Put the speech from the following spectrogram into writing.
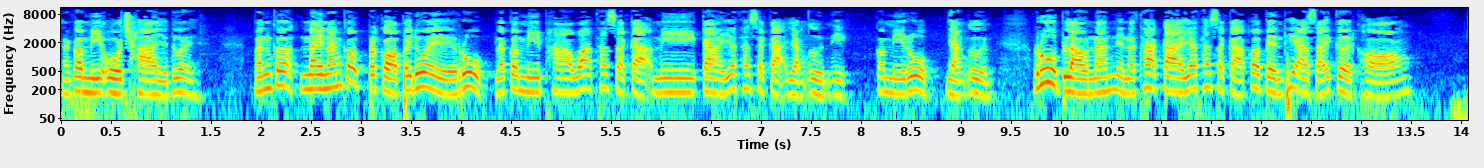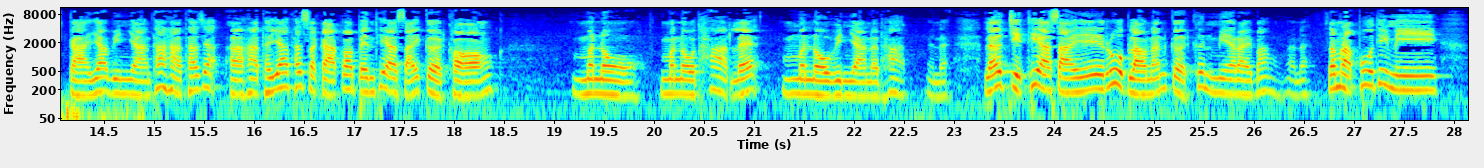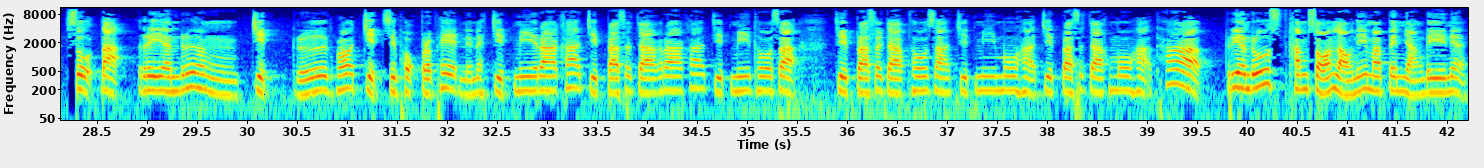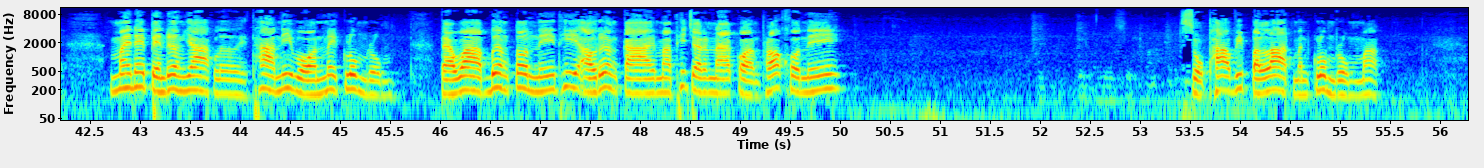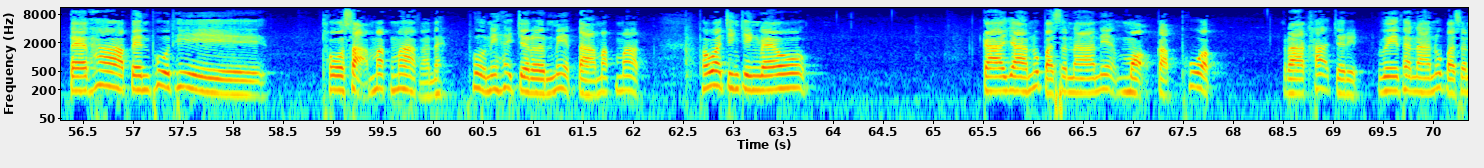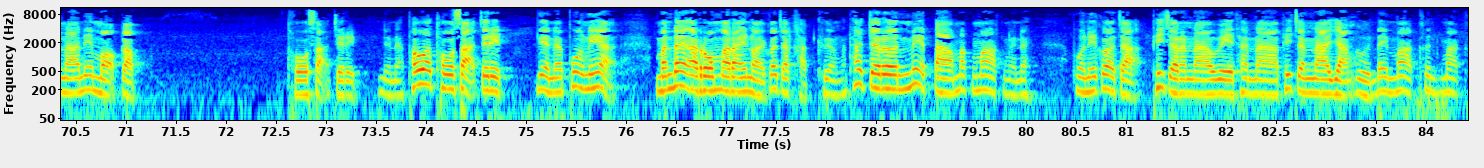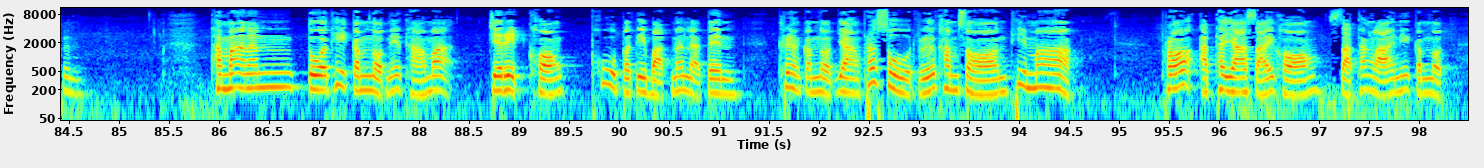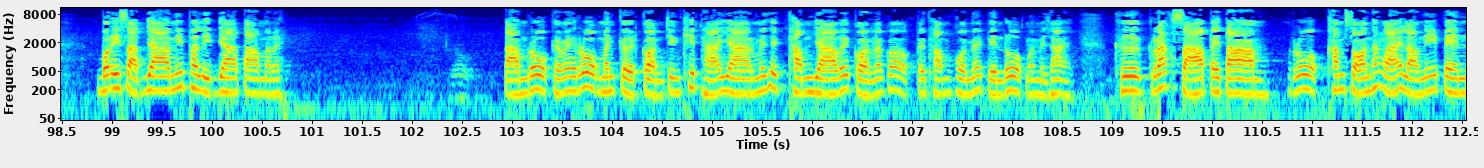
แล้วก็มีโอชาอยู่ด้วย มันก็ในนั้นก็ประกอบไปด้วยรูป แล้วก็มีภาวะทัศกะ มีกายทัศกะอย่างอื่นอีก ก็มีรูปอย่างอื่น รูปเหล่านั้นเนี่ยนะถ้ากายทัศกะก็เป็นที่อาศัยเกิดของกายวิญญาณ ถ้าหาทัศหาทยทัศกะก็เป็นที่อาศัยเกิดของมโนมโนธาตุและ มโนวิญญาณธาตุนะ แล้วจิตที่อาศัยรูปเหล่านั้นเกิดขึ้นมีอะไรบ้างนะสำหรับผู้ที่มีสุตะเรียนเรื่องจิต หรือเพราะจิต 16 ประเภทเนี่ยนะจิตมีราคะจิตปราศจากราคะจิตมีโทสะจิตปราศจากโทสะจิตมีโมหะ จิตปราศจากโมหะ ถ้าเรียนรู้คำสอนเหล่านี้มาเป็นอย่างดีเนี่ยไม่ได้เป็นเรื่องยากเลย ถ้านิวรณ์ไม่กลุ่มรุม แต่ว่าเบื้องต้นนี้ที่เอาเรื่องกายมาพิจารณาก่อน เพราะคนนี้ สุภาพวิปลาสมันกลุ่มรุมมาก แต่ถ้าเป็นผู้ที่โทสะมากๆอะนะพวกนี้ให้เจริญเมตตามาก ๆ เพราะว่าจริง ๆแล้ว กายานุปัสสนาเนี่ยเหมาะกับพวกราคะจริต เวทนานุปัสสนาเนี่ยเหมาะกับโทสะจริตเนี่ยนะเพราะว่าโทสะจริตเนี่ยนะพวกนี้มันได้อารมณ์อะไรหน่อยก็จะขัดเคือง ถ้าเจริญเมตตามากๆเนี่ยนะ พวกนี้ก็จะพิจารณาเวทนาพิจารณาอย่างอื่นได้มากขึ้นมากขึ้น ธรรมะนั้นตัวที่กำหนดนี่ถามว่าจริตของผู้ปฏิบัตินั่นแหละเป็นเครื่องกำหนดอย่างพระสูตรหรือคำสอนที่มาก เพราะอัธยาศัยของสัตว์ทั้งหลายนี้กำหนด บริษัทยานี้ผลิตยาตามอะไร ตามโรคใช่ไหมโรคมันเกิดก่อน จึงคิดหายาไม่ใช่ทำยาไว้ก่อน แล้วก็ไปทำคนให้เป็นโรคมันไม่ใช่ คือรักษาไปตามโรคคำสอนทั้งหลายเหล่านี้เป็น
